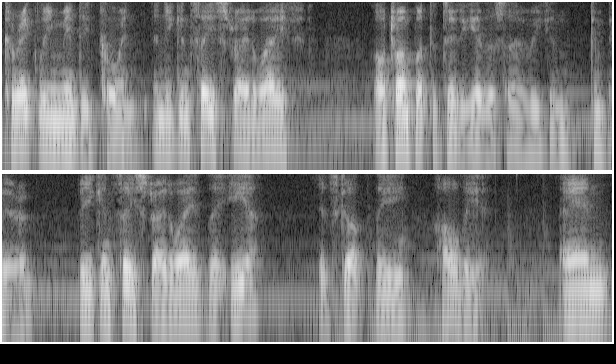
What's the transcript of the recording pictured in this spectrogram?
correctly minted coin. And you can see straight away I'll try and put the two together so we can compare them but you can see straight away the ear it's got the hole ear. And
